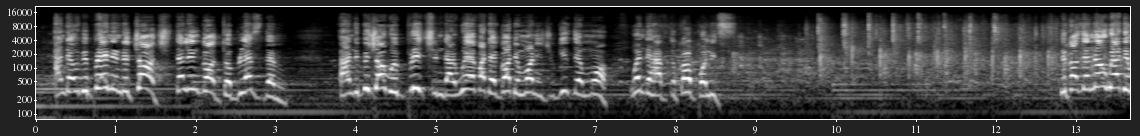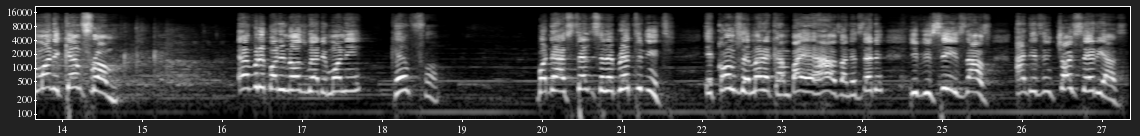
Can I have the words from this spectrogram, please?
And they will be praying in the church, telling God to bless them. And the bishop will preach that wherever they got the money, should give them more when they have to call police. Because they know where the money came from. Everybody knows where the money came from. But they are still celebrating it. He comes to America and buy a house, and they said, if you see his house, and it's in choice areas.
